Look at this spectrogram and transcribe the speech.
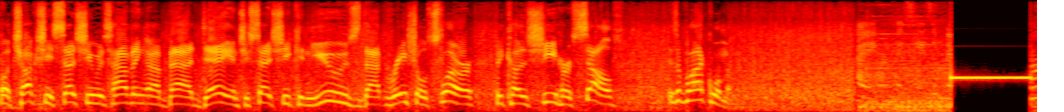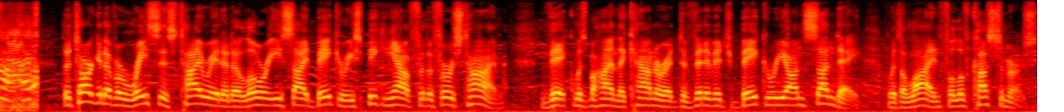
Well, Chuck, she says she was having a bad day, and she says she can use that racial slur because she herself is a black woman. The target of a racist tirade at a Lower East Side bakery speaking out for the first time. Vic was behind the counter at Davidovich Bakery on Sunday with a line full of customers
